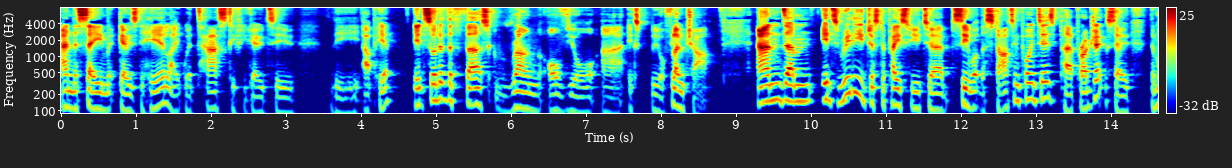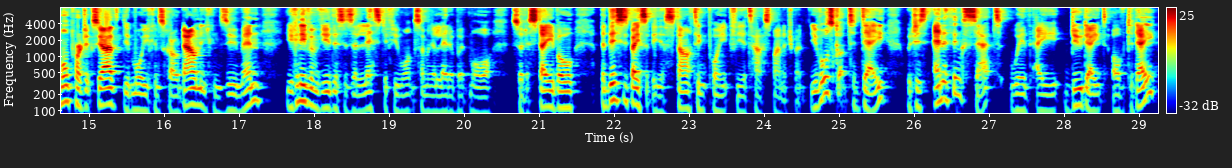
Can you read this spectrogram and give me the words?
And the same goes to here, like with task, if you go to the up here it's sort of the first rung of your uh, your flowchart. And um, it's really just a place for you to see what the starting point is per project. So the more projects you have, the more you can scroll down, you can zoom in. You can even view this as a list if you want something a little bit more sort of stable. But this is basically a starting point for your task management. You've also got today, which is anything set with a due date of today.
